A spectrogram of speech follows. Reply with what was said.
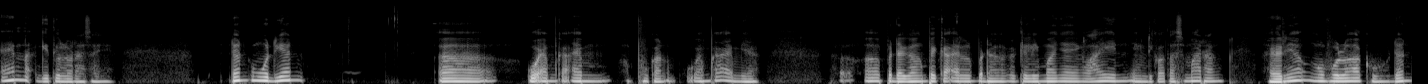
enak gitu loh rasanya. Dan kemudian uh, UMKM bukan UMKM ya. Uh, pedagang PKL pedagang kaki limanya yang lain yang di kota Semarang akhirnya ngefollow aku dan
